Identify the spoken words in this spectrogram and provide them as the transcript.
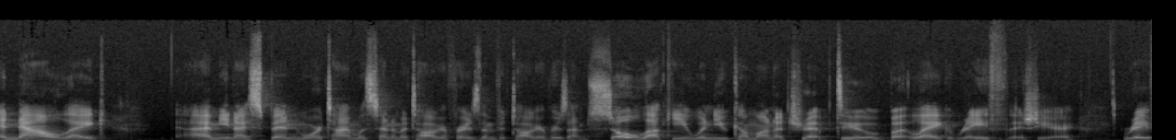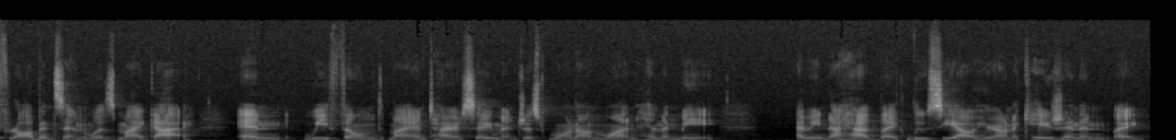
And now like I mean, I spend more time with cinematographers than photographers. I'm so lucky when you come on a trip too. But like Rafe this year, Rafe Robinson was my guy. And we filmed my entire segment just one on one, him and me. I mean, I had like Lucy out here on occasion and like,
